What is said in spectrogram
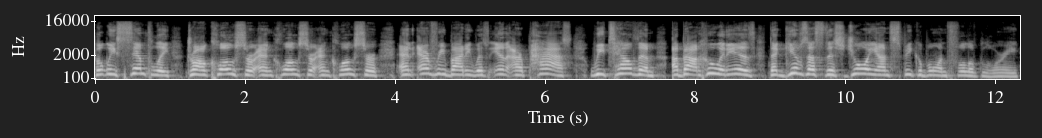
but we simply draw closer and closer and closer. And everybody within our path, we tell them about who it is that gives us this joy unspeakable and full of glory,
